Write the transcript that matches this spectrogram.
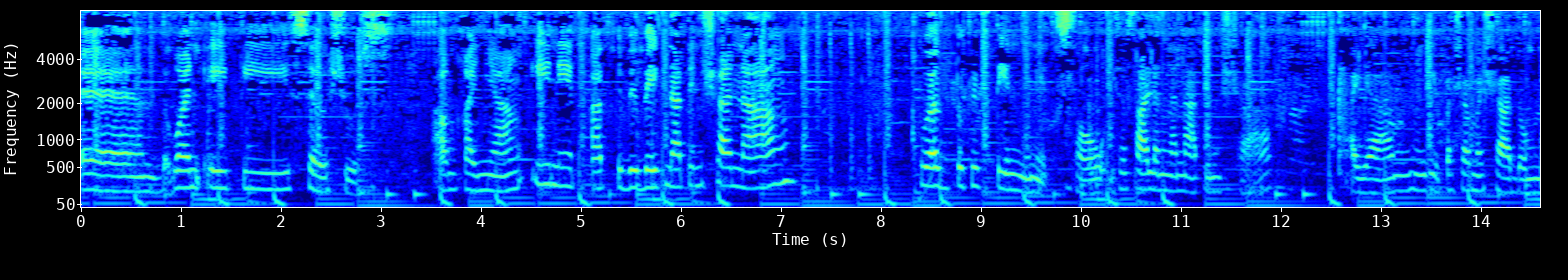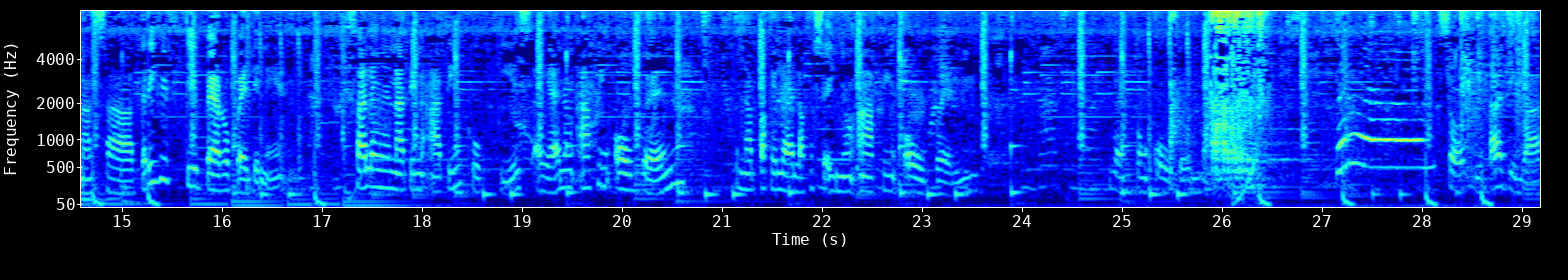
and 180 Celsius ang kanyang init at i-bake natin siya ng 12 to 15 minutes. So, isasalang na natin siya. Ayan, hindi pa siya masyadong nasa 350 pero pwede na yan. Salang na natin ang ating cookies. Ayan ang aking oven. Napakilala ko sa inyo ang aking oven. Gantong oven. So, kita, di ba?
